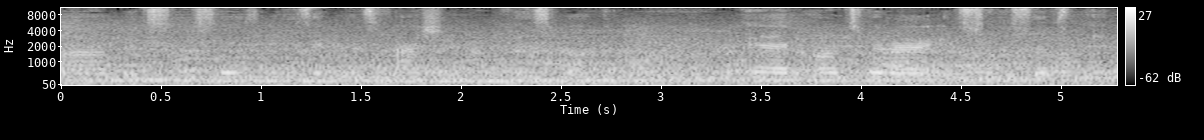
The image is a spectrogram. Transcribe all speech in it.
um, exclusives music meets fashion on Facebook and on Twitter, it's Exclusives Inc.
